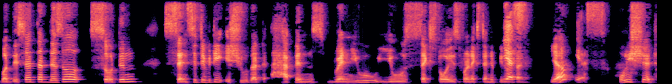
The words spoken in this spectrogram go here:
but they said that there's a certain sensitivity issue that happens when you use sex toys for an extended period Yes. of time. Yeah? Yes. Holy shit.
